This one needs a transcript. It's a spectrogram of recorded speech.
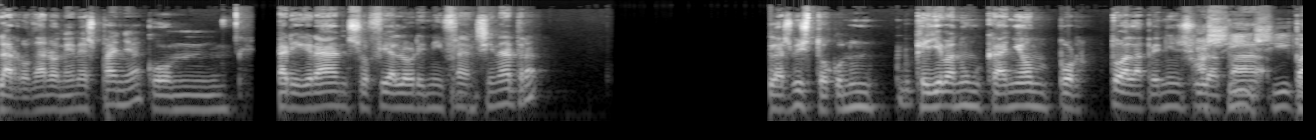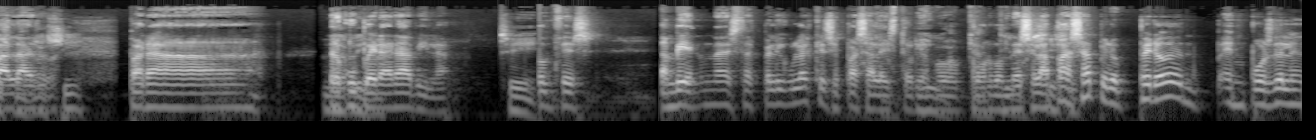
la rodaron en España con Cary Grant, Sofía Loren y Frank Sinatra. Las has visto con un que llevan un cañón por toda la península ah, para, recuperar Ávila. Entonces, también una de estas películas que se pasa la historia por, donde se la pasa, pero, pero en, pos del,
